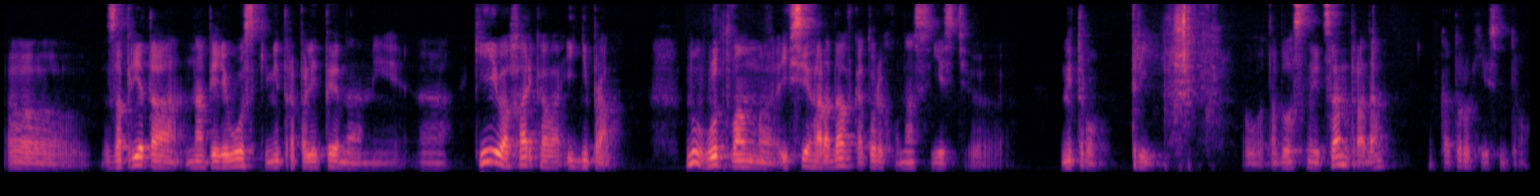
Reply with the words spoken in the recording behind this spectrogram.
э, запрета на перевозки метрополитенами э, Киева, Харькова и Днепра. Ну вот вам и все города, в которых у нас есть э, метро. Три. Вот, областные центры, да, в которых есть метро.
